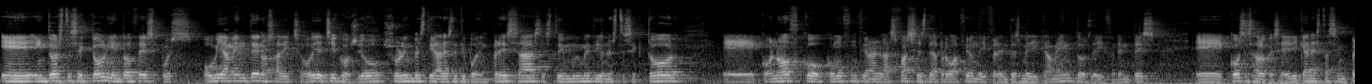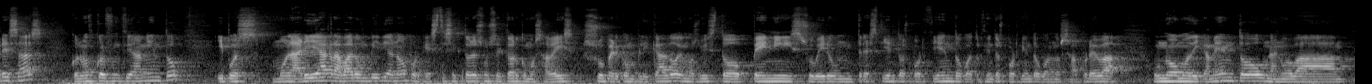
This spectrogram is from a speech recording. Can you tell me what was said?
eh, en todo este sector y entonces pues obviamente nos ha dicho, oye chicos, yo suelo investigar este tipo de empresas, estoy muy metido en este sector, eh, conozco cómo funcionan las fases de aprobación de diferentes medicamentos, de diferentes eh, cosas a lo que se dedican estas empresas, conozco el funcionamiento y pues molaría grabar un vídeo, ¿no? Porque este sector es un sector, como sabéis, súper complicado. Hemos visto pennies subir un 300%, 400% cuando se aprueba un nuevo medicamento, una nueva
